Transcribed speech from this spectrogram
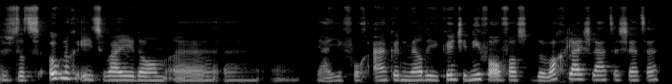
Dus dat is ook nog iets waar je dan ja, je voor aan kunt melden. Je kunt je in ieder geval vast op de wachtlijst laten zetten.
